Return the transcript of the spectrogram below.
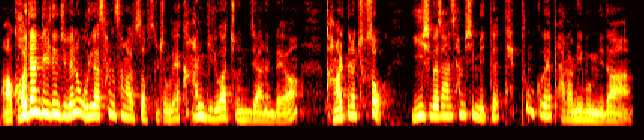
어, 거대한 빌딩 주변은 우리가 상상할 수 없을 정도의 강한 기류가 존재하는데요. 강할 때는 초속 20에서 한 30m 태풍급의 바람이 붑니다.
